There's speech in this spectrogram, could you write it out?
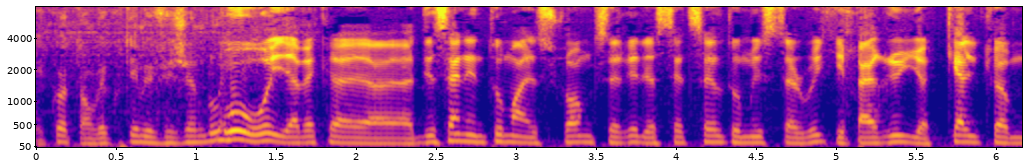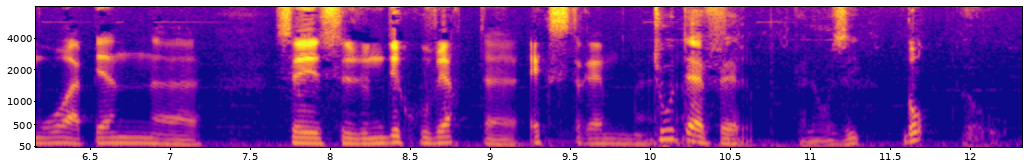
Écoute, on va écouter Vision Blue. Oui, oui, avec euh, Descend into Maelstrom, tiré de Set Sail to Mystery, qui est paru il y a quelques mois à peine. euh, c'est une découverte euh, extrême. Tout à fait. Allons-y. Go! The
